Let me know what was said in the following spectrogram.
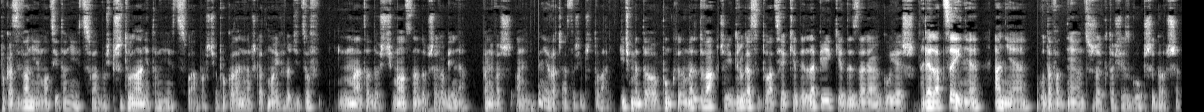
Pokazywanie emocji to nie jest słabość, przytulanie to nie jest słabość. Pokolenie na przykład moich rodziców ma to dość mocno do przerobienia ponieważ oni nie za często się przytulali. Idźmy do punktu numer dwa, czyli druga sytuacja, kiedy lepiej, kiedy zareagujesz relacyjnie, a nie udowadniając, że ktoś jest głupszy, gorszy.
